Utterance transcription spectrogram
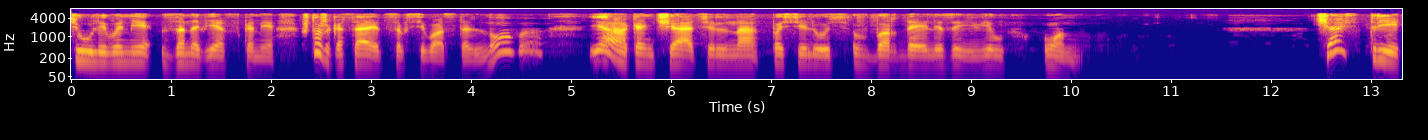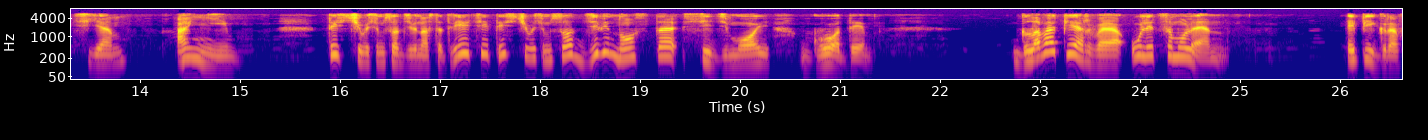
тюлевыми занавесками. Что же касается всего остального, я окончательно поселюсь в борделе, заявил он. Часть третья. Они. 1893-1897 годы. Глава первая. Улица Мулен. Эпиграф.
